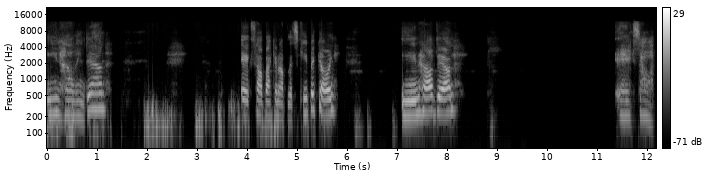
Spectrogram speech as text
Inhaling down. Exhale back and up. Let's keep it going. Inhale down. Exhale up.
